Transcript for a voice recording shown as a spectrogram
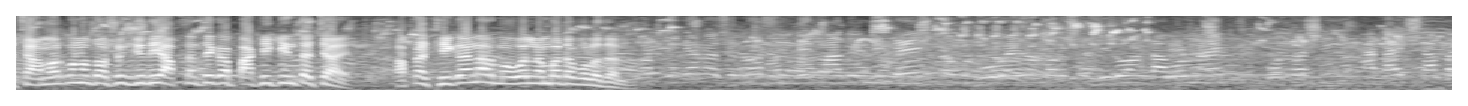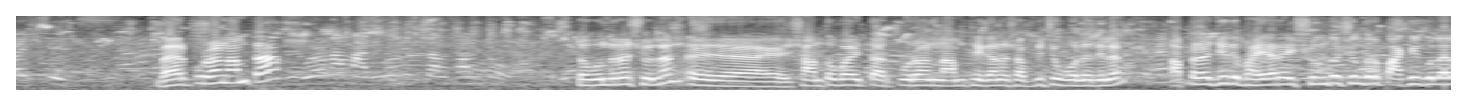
আচ্ছা আমার কোনো দর্শক যদি আপনার থেকে পাখি কিনতে চায়, আপনার ঠিকানা আর মোবাইল নাম্বারটা বলে দেন আমার ঠিকানা আছে নরসিংদীর মাদুরিতে মোবাইল নম্বর হচ্ছে জিরো ওয়ান ডাবল নাইন পঁচাশি আঠাইশ সাতাইশ সিক্স ভাইয়ের পুরো নামটা? পুরো তো বন্ধুরা শুনলেন শান্ত ভাই তার পুরান নাম ঠিকানা সব কিছু বলে দিলেন। আপনারা যদি ভাইয়ার এই সুন্দর সুন্দর পাখিগুলো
